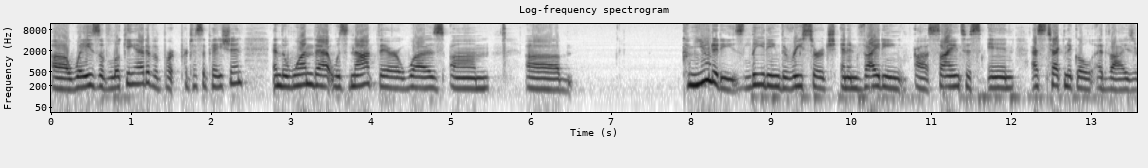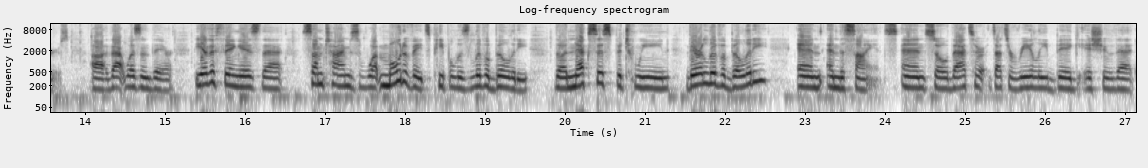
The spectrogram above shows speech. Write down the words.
uh, ways of looking at it, of participation, and the one that was not there was um, communities leading the research and inviting uh, scientists in as technical advisors. Uh, That wasn't there. The other thing is that sometimes what motivates people is livability, the nexus between their livability and, and the science. And so that's a, that's a really big issue that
